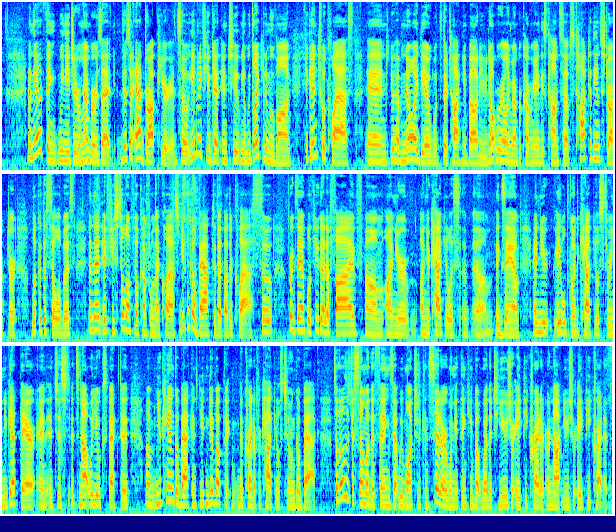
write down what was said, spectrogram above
And the other thing we need you to remember is that there's an add drop period. So even if you get into, you know, we'd like you to move on. If you get into a class and you have no idea what they're talking about or you don't really remember covering any of these concepts, talk to the instructor, look at the syllabus, and then if you still don't feel comfortable in that class, you can go back to that other class. So for example, if you got a five um, on your on your calculus um, exam and you're able to go into calculus three and you get there and it's just it's not what you expected, um, you can go back and you can give up the, the credit for calculus two and go back. So those are just some of the things that we want you to consider when you're thinking about whether to use your AP credit or not use your AP credit.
